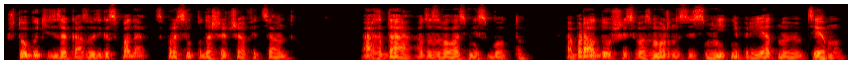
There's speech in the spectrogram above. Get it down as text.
«Что будете заказывать, господа?» – спросил подошедший официант. «Ах да», – отозвалась мисс Ботто, обрадовавшись возможности сменить неприятную тему.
